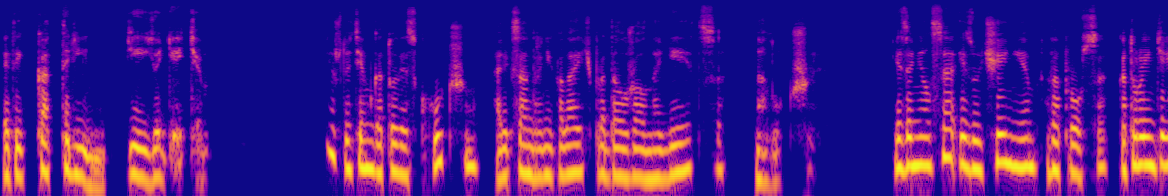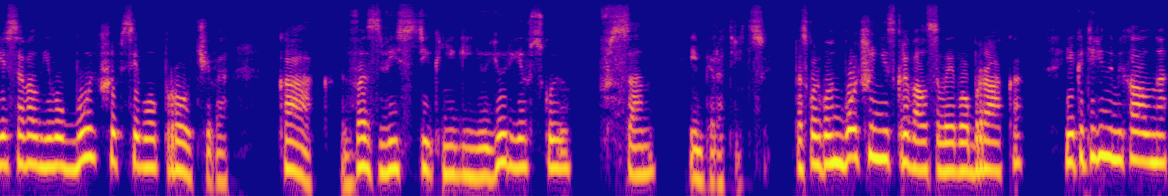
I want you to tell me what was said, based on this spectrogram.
этой Катрин и ее детям. Между тем, готовясь к худшему, Александр Николаевич продолжал надеяться на лучшее и занялся изучением вопроса, который интересовал его больше всего прочего — как возвести княгиню Юрьевскую в сан императрицы. Поскольку он больше не скрывал своего брака, Екатерина Михайловна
